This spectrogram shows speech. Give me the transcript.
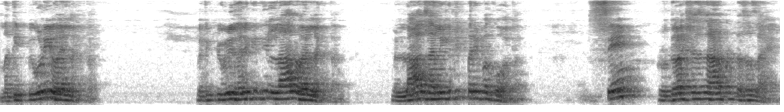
मग ती पिवळी व्हायला लागतात. मग ती पिवळी झाली की ती लाल व्हायला लागतात. मग लाल झाली की ती परिपक्व होतात. सेम रुद्राक्षाचं झाड पण तसंच आहे.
